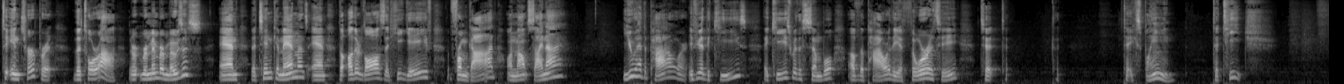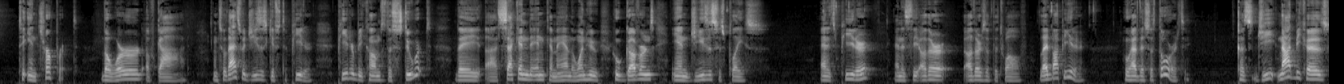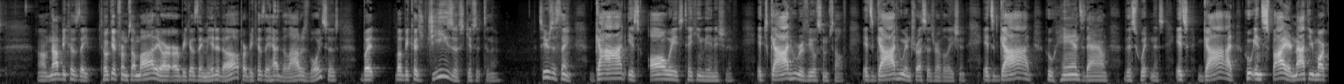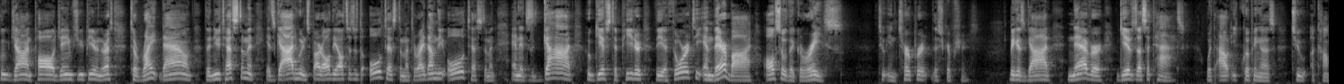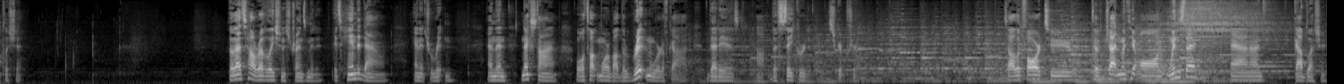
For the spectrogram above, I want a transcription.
to interpret the Torah. Remember Moses and the Ten Commandments and the other laws that he gave from God on Mount Sinai? You had the power. If you had the keys, the keys were the symbol of the power, the authority to, to, to, to explain, to teach to interpret the Word of God. And so that's what Jesus gives to Peter. Peter becomes the steward, the uh, second in command, the one who, who governs in Jesus' place. And it's Peter and it's the other others of the twelve, led by Peter, who have this authority. Because G- not because um, not because they took it from somebody or, or because they made it up or because they had the loudest voices, but but because Jesus gives it to them. So here's the thing God is always taking the initiative. It's God who reveals himself. It's God who entrusts his revelation. It's God who hands down this witness. It's God who inspired Matthew, Mark, Luke, John, Paul, James, Jude, Peter, and the rest to write down the New Testament. It's God who inspired all the authors of the Old Testament to write down the Old Testament. And it's God who gives to Peter the authority and thereby also the grace to interpret the scriptures. Because God never gives us a task without equipping us to accomplish it. So that's how revelation is transmitted. It's handed down and it's written. And then next time, we'll talk more about the written word of God, that is, uh, the sacred scripture. So I look forward to, to chatting with you on Wednesday, and uh, God bless you.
